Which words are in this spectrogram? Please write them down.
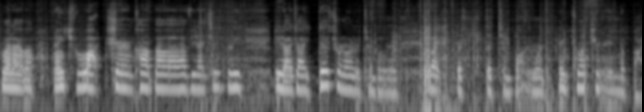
Whatever. Thanks for watching. Comment below. I love you guys. Do you guys like this one or the Timber one? Like the, the Timber one. Thanks for watching and bye.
